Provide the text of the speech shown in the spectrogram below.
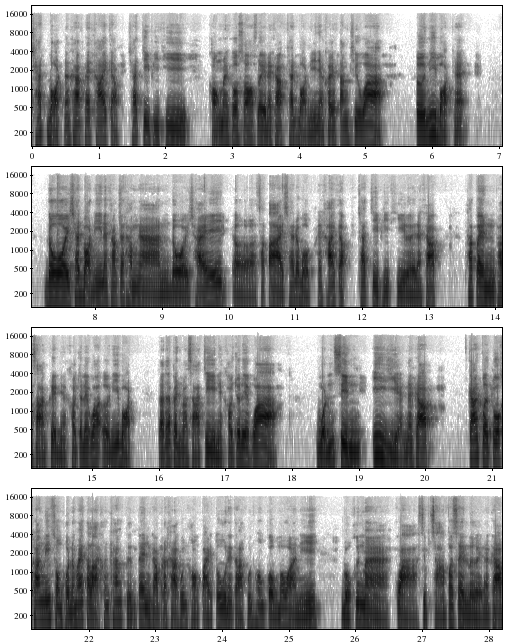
แชทบอทนะครับคล้ายๆกับ Chat GPT ของ Microsoft เลยนะครับแชทบอทนี้เนี่ยเขาจะตั้งชื่อว่า e r n i e Bot ฮะโดยแชทบอทนี้นะครับจะทำงานโดยใช้สไตล์ใช้ระบบคล้ายๆกับ Chat GPT เลยนะครับ ถ้าเป็นภาษาอังกฤษเนี่ยเขาจะเรียกว่า e r n i e Bot แต่ถ้าเป็นภาษาจีนเนี่ยเขาจะเรียกว่าหวนซินอี้เหยียนนะครับการเปิดตัวครั้งนี้ส่งผลทำให้ตลาดค่อนข้างตื่นเต้นครับราคาหุ้นของป่ายตู้ในตลาดหุ้นฮ่องกงเมื่อวานนี้ บวกขึ้นมากว่า 13%เลยนะครับ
